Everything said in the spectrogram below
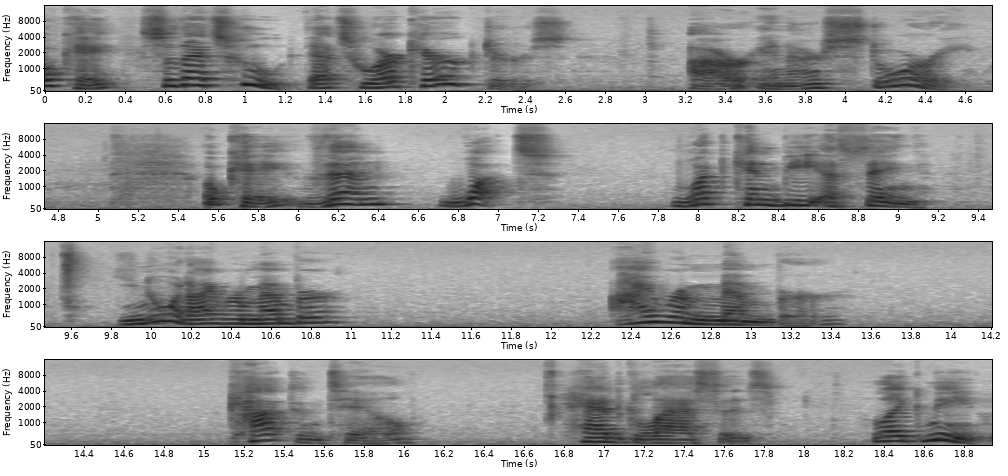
Okay, so that's who. That's who our characters are in our story. Okay, then what? What can be a thing? You know what I remember? I remember Cottontail had glasses, like me,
